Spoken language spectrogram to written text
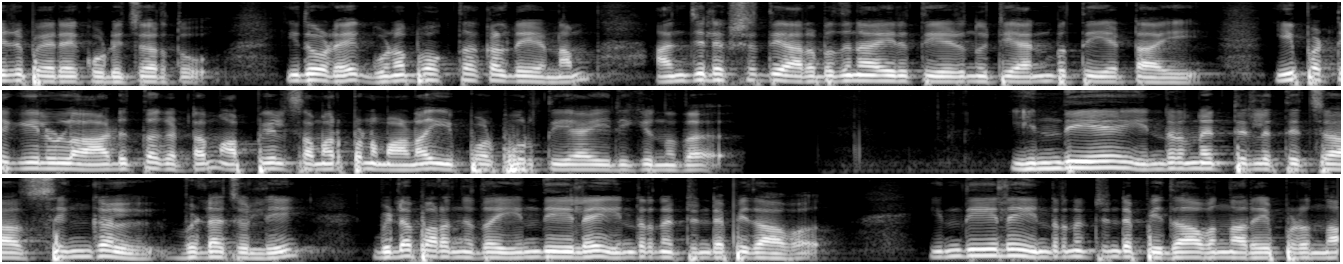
ഏഴ് പേരെ കൂടി ചേർത്തു ഇതോടെ ഗുണഭോക്താക്കളുടെ എണ്ണം അഞ്ച് ലക്ഷത്തി അറുപതിനായിരത്തി എഴുന്നൂറ്റി അൻപത്തി എട്ടായി ഈ പട്ടികയിലുള്ള അടുത്ത ഘട്ടം അപ്പീൽ സമർപ്പണമാണ് ഇപ്പോൾ പൂർത്തിയായിരിക്കുന്നത്. ഇന്ത്യയെ ഇന്റർനെറ്റിലെത്തിച്ച സിംഗിൾ വിട ചൊല്ലി വിട പറഞ്ഞത് ഇന്ത്യയിലെ ഇന്റർനെറ്റിന്റെ പിതാവ്. ഇന്ത്യയിലെ ഇന്റർനെറ്റിന്റെ പിതാവെന്നറിയപ്പെടുന്ന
